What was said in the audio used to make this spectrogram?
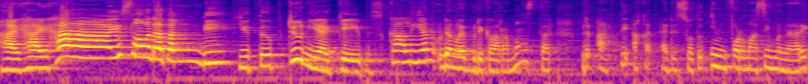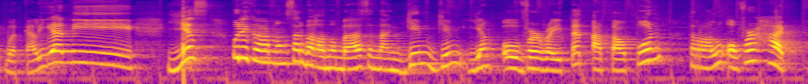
Hai hai hai, selamat datang di YouTube Dunia Games. Kalian udah ngeliat Budi Clara Monster, berarti akan ada suatu informasi menarik buat kalian nih. Yes, Budi Clara Monster bakal membahas tentang game-game yang overrated ataupun terlalu overhyped.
